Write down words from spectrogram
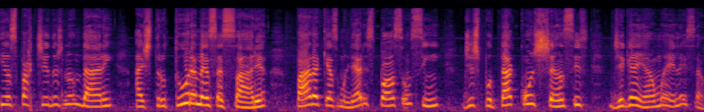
e os partidos não darem a estrutura necessária para que as mulheres possam sim disputar com chances de ganhar uma eleição.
